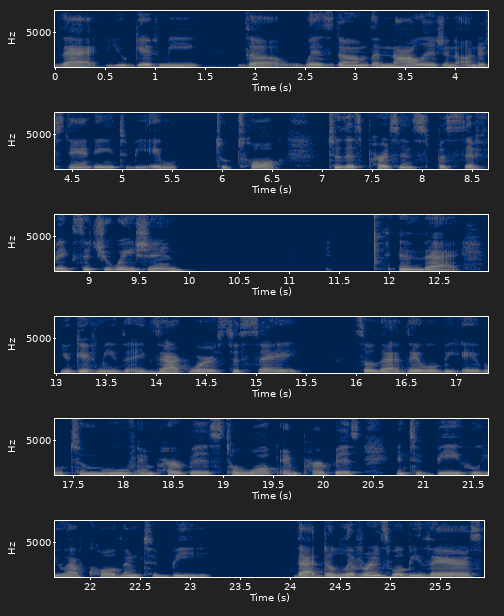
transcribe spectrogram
that you give me the wisdom, the knowledge, and the understanding to be able to talk to this person's specific situation and that you give me the exact words to say so that they will be able to move in purpose, to walk in purpose, and to be who you have called them to be. That deliverance will be theirs,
